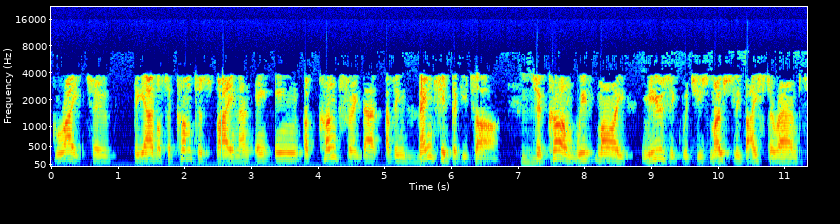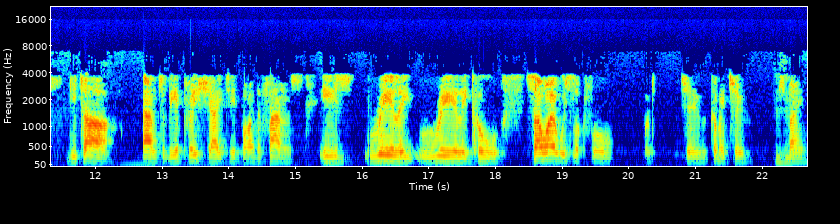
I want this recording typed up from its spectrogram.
great to be able to come to Spain and in, in a country that has invented the guitar mm-hmm. to come with my music, which is mostly based around guitar and to be appreciated by the fans is really, really cool. So I always look forward to coming to mm-hmm. Spain.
